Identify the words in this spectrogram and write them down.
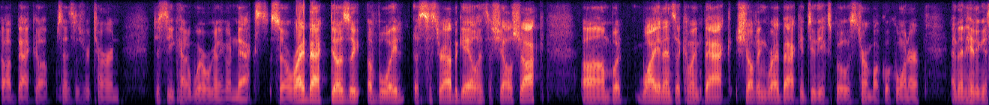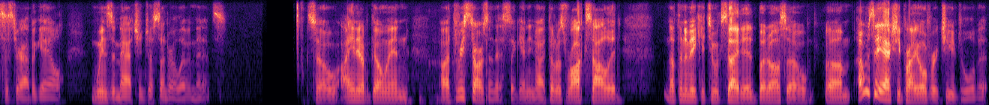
uh, back up since his return to see kind of where we're going to go next. So Ryback does a- avoid a Sister Abigail hits a shell shock, um, but Wyatt ends up coming back, shoving Ryback into the exposed turnbuckle corner, and then hitting a Sister Abigail, wins the match in just under 11 minutes. So I ended up going uh, three stars on this. Again, you know, I thought it was rock solid. Nothing to make you too excited, but also um, I would say actually probably overachieved a little bit.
